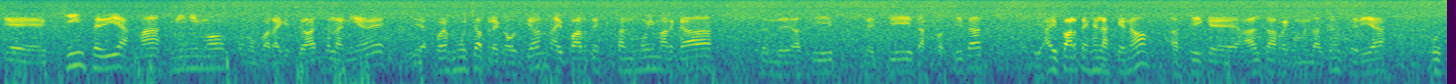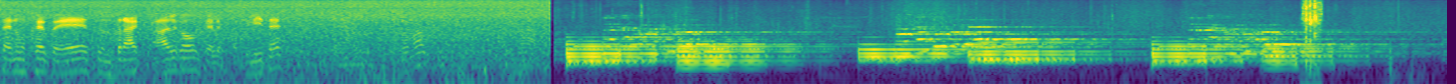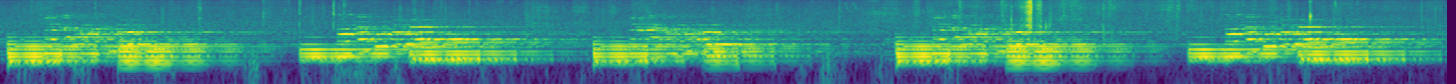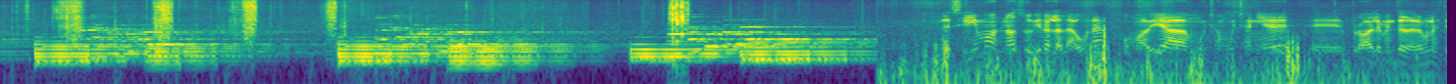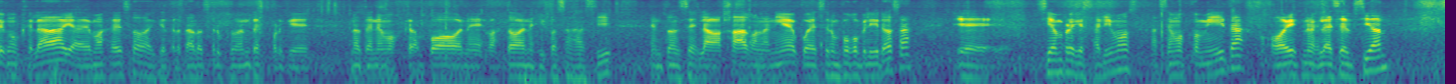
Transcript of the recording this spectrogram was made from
Eh, 15 días más mínimo como para que se vaya la nieve y después mucha precaución. Hay partes que están muy marcadas, así flechitas, cositas. Y hay partes en las que no, así que alta recomendación sería usen un GPS, un track, algo que les facilite. Eh, No subir a la laguna, como había mucha mucha nieve, eh, probablemente la laguna esté congelada y además de eso hay que tratar de ser prudentes porque no tenemos crampones, bastones y cosas así, entonces la bajada con la nieve puede ser un poco peligrosa. Eh, siempre que salimos hacemos comidita, hoy no es la excepción,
